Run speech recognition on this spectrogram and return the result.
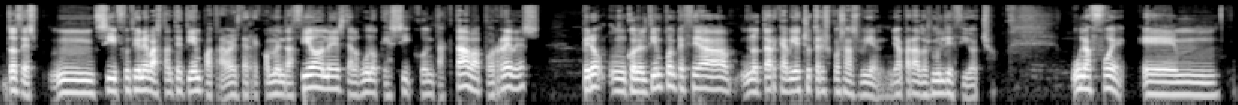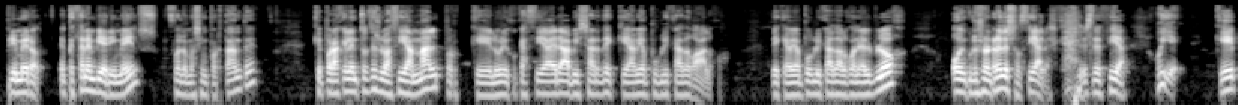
Entonces, mm, sí funcioné bastante tiempo a través de recomendaciones, de alguno que sí contactaba por redes, pero mm, con el tiempo empecé a notar que había hecho tres cosas bien, ya para 2018. Una fue, em, primero, empezar a enviar emails, fue lo más importante, que por aquel entonces lo hacía mal porque lo único que hacía era avisar de que había publicado algo, de que había publicado algo en el blog o incluso en redes sociales, que les decía, oye, que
